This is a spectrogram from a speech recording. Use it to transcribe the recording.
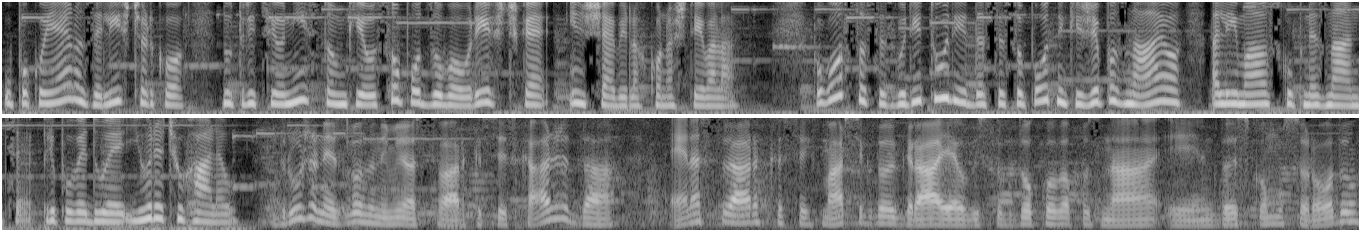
upokojeno zeliščarko, nutricionistom, ki je vso pot zoba ureščke in še bi lahko naštevala. Pogosto se zgodi tudi, da se sopotniki že poznajo ali imajo skupne znance, pripoveduje Jure Čuhalev. Druženje je zelo zanimiva stvar, ker se izkaže, da ena stvar, ki se jih marsikdo igra, je v bistvu kdo koga pozna in kdo je s komu sorodu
